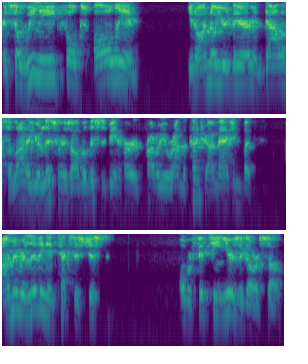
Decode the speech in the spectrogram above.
And so we need folks all in. You know, I know you're there in Dallas. A lot of your listeners, although this is being heard probably around the country, I imagine, but I remember living in Texas just over 15 years ago or so.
